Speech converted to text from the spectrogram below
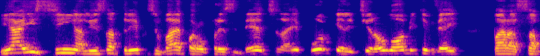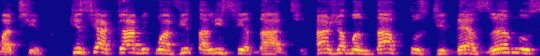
e aí sim a lista tríplice vai para o presidente da República, ele tira o nome que vem para a sabatina que se acabe com a vitaliciedade, haja mandatos de 10 anos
